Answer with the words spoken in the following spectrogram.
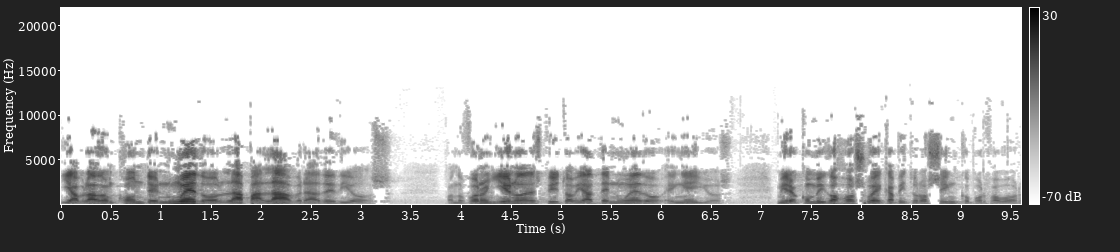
y hablaron con denuedo la palabra de Dios. Cuando fueron llenos del Espíritu había denuedo en ellos. Mira conmigo Josué capítulo 5, por favor.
